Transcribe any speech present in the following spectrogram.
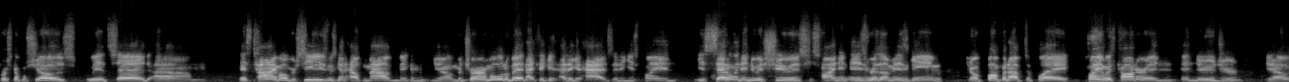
first couple shows, we had said um, his time overseas was going to help him out, make him you know mature him a little bit, and I think it I think it has. I think he's playing, he's settling into his shoes, he's finding his rhythm, his game. You know, bumping up to play, playing with Connor and and Nuge are you know,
